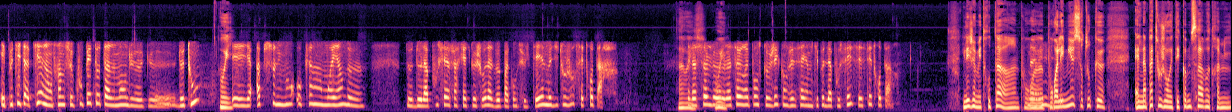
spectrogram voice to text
et petit à petit, elle est en train de se couper totalement de, de, de tout. Oui. Et il n'y a absolument aucun moyen de, de, de la pousser à faire quelque chose. Elle veut pas consulter. Elle me dit toujours c'est trop tard. Ah oui. C'est la seule Oui. la seule réponse que j'ai quand j'essaye un petit peu de la pousser, c'est c'est trop tard. Il est jamais trop tard hein, pour Mais euh, oui, pour aller mieux, surtout que elle n'a pas toujours été comme ça, votre amie.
